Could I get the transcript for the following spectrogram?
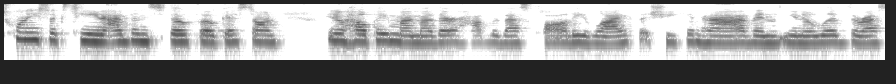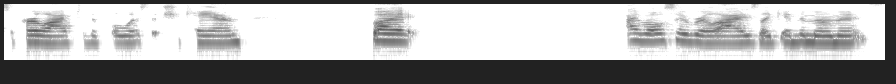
2016 i've been so focused on you know helping my mother have the best quality of life that she can have and you know live the rest of her life to the fullest that she can but i've also realized like in the moments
